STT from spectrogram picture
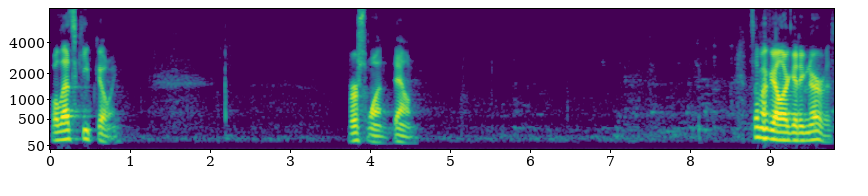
Well, let's keep going. Verse 1, down. Some of y'all are getting nervous.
